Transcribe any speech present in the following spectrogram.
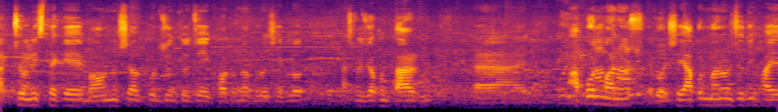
আটচল্লিশ থেকে বাউন্ন সাল পর্যন্ত যে ঘটনাগুলো, সেগুলো আসলে যখন তার আপন মানুষ এবং সেই আপন মানুষ যদি হয়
